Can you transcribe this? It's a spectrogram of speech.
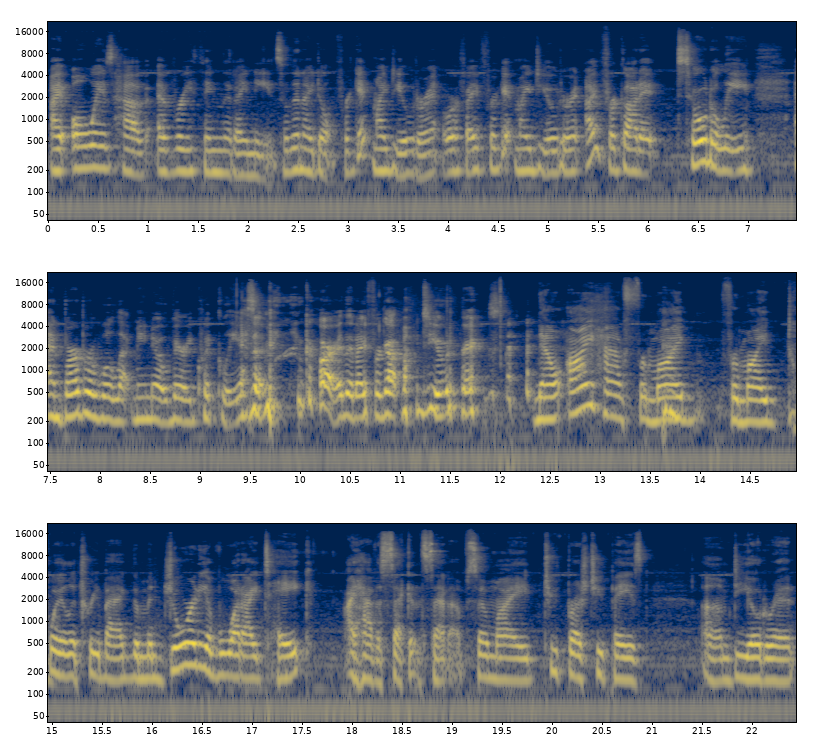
I always have everything that I need. So then I don't forget my deodorant or if I forget my deodorant, I forgot it totally. And Barbara will let me know very quickly as I'm in the car that I forgot my deodorant. now I have for my for my toiletry bag, the majority of what I take, I have a second set of. So my toothbrush, toothpaste, um, deodorant,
